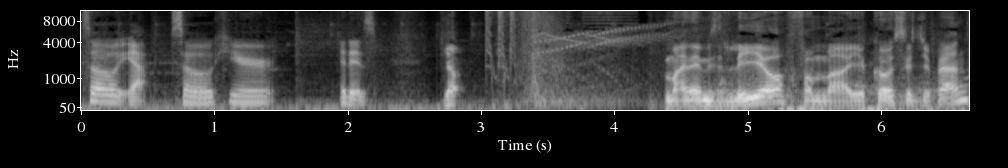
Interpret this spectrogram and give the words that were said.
So yeah, so here it is. Yep. My name is Leo from uh, Yokosuka, Japan,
